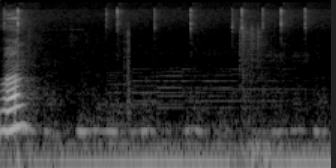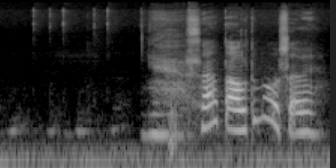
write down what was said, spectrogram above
Lan. Saat altı mı olsa be?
